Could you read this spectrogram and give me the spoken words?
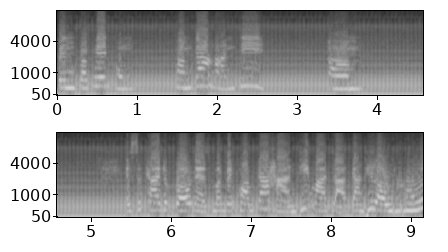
เป็นประเภทของความกล้าหาญที่อ่า It's a kind of boldness มันเป็นความกล้าหาญที่มาจากการที่เรารู้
